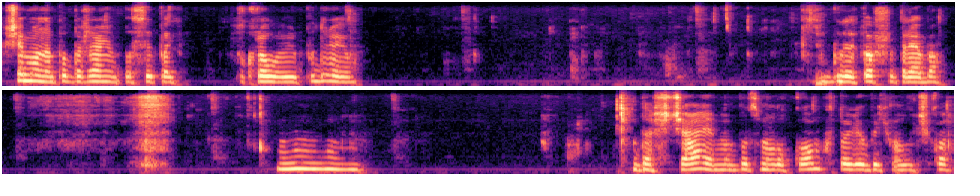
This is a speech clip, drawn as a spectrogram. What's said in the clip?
Ще можна по бажанню посипати цукровою пудрою. Буде то, що треба. Да з чаєм або з молоком, хто любить молочко.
